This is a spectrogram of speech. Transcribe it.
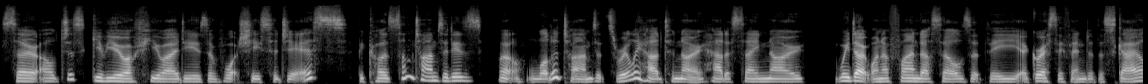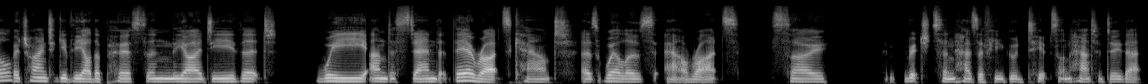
So I'll just give you a few ideas of what she suggests because sometimes it is, well, a lot of times it's really hard to know how to say no. We don't want to find ourselves at the aggressive end of the scale. We're trying to give the other person the idea that we understand that their rights count as well as our rights. So Richardson has a few good tips on how to do that.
